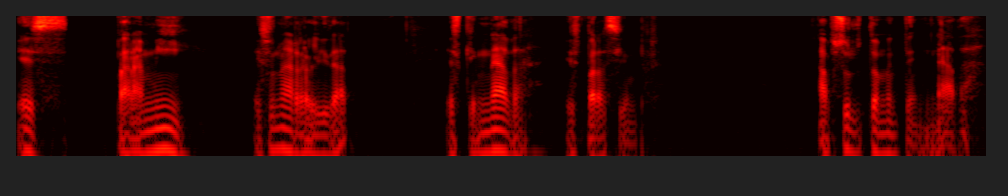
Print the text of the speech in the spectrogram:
es para mí es una realidad es que nada es para siempre. Absolutamente nada.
